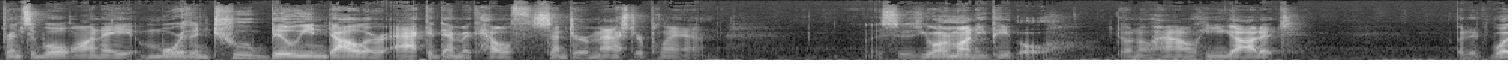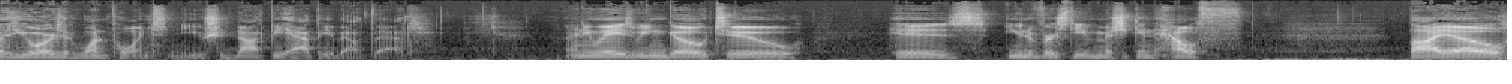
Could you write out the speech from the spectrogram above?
principal on a more than $2 billion academic health center master plan. This is your money, people. Don't know how he got it, but it was yours at one point, and you should not be happy about that. Anyways, we can go to his University of Michigan Health bio,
